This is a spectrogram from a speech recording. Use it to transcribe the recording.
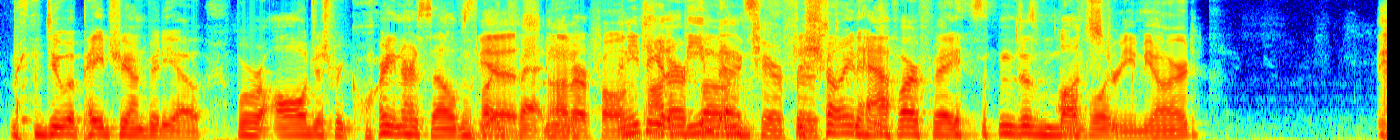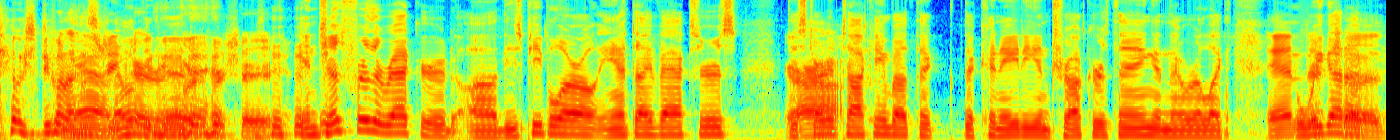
do a patreon video where we're all just recording ourselves like Yes, fat on Heat. our phones. I need to On get a our beanbag phones, chair just first. showing half our face and just On muffling Streamyard. we should do it on Yeah, the that stream be card good. record for sure. And just for the record, uh, these people are all anti-vaxxers. They started talking about the the Canadian trucker thing, and they were like, And well, "We we gotta."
